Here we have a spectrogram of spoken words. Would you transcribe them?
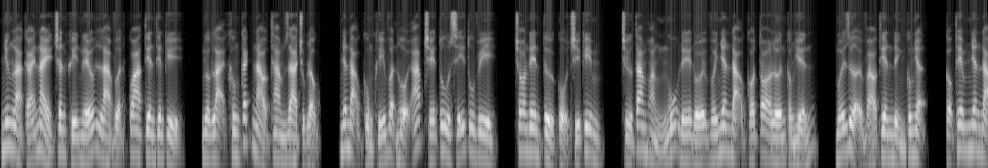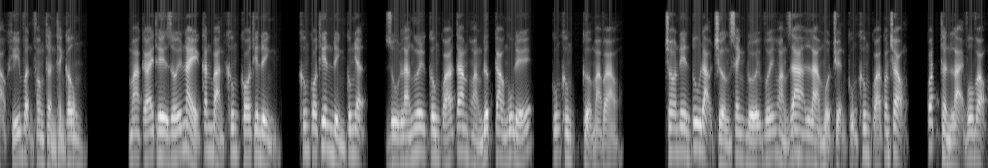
Nhưng là cái này chân khí nếu là vượt qua tiên thiên kỳ, ngược lại không cách nào tham gia trục lộc, nhân đạo cùng khí vận hội áp chế tu sĩ tu vi, cho nên từ cổ chí kim, trừ tam hoàng ngũ đế đối với nhân đạo có to lớn công hiến, mới dựa vào thiên đỉnh công nhận, cộng thêm nhân đạo khí vận phong thần thành công. Mà cái thế giới này căn bản không có thiên đỉnh không có thiên đỉnh công nhận, dù là ngươi công quá tam hoàng đức cao ngũ đế, cũng không cửa mà vào cho nên tu đạo trường sanh đối với hoàng gia là một chuyện cũng không quá quan trọng quắt thần lại vô vọng.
